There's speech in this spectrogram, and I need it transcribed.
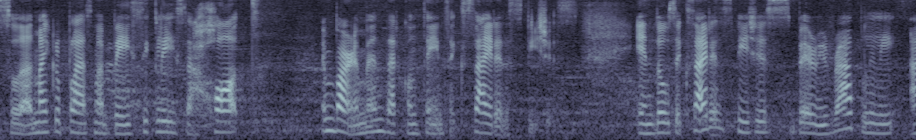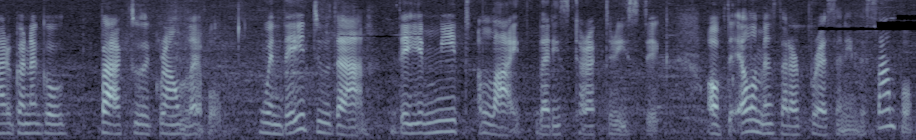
So that microplasma basically is a hot environment that contains excited species. And those excited species very rapidly are going to go back to the ground level. When they do that, they emit a light that is characteristic of the elements that are present in the sample.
